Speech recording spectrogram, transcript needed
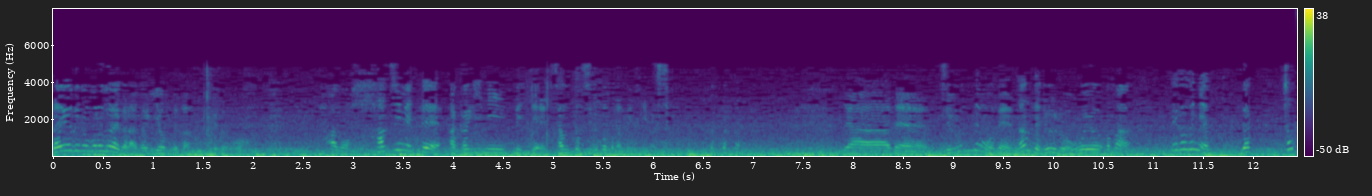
大学の頃ぐらいから赤木読んでたんですけどもあの初めて赤木についてちゃんと知ることができました。いやーね自分でもねなんでルールを覚えようかまあ正確にはちょっ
